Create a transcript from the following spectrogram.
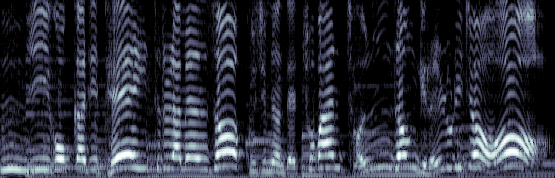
음. 이 곡까지 대히트를 하면서 90년대 초반 전성기를 누리죠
